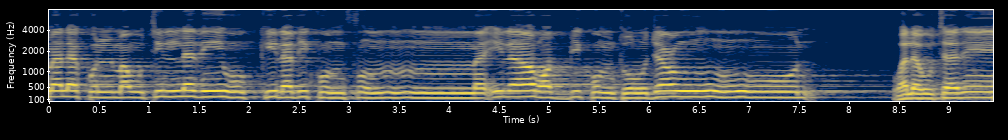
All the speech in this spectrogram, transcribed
ملك الموت الذي وكل بكم ثم إلى ربكم ترجعون ولو تري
